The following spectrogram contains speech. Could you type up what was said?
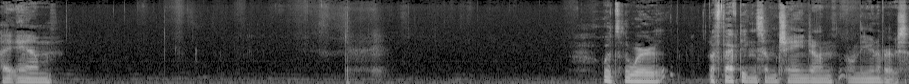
I am. What's the word? Affecting some change on, on the universe.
